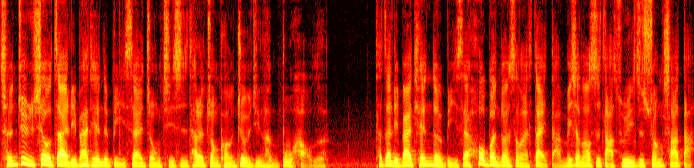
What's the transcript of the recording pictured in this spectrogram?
陈俊秀在礼拜天的比赛中，其实他的状况就已经很不好了。他在礼拜天的比赛后半段上来代打，没想到是打出一支双杀打，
